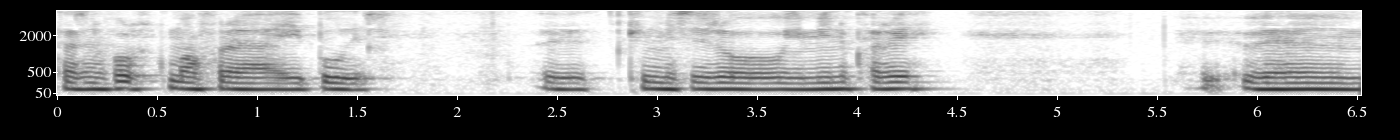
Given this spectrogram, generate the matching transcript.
þar sem fólk má fræða í búðir. Til og með sér svo í mínu hverfi við höfum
